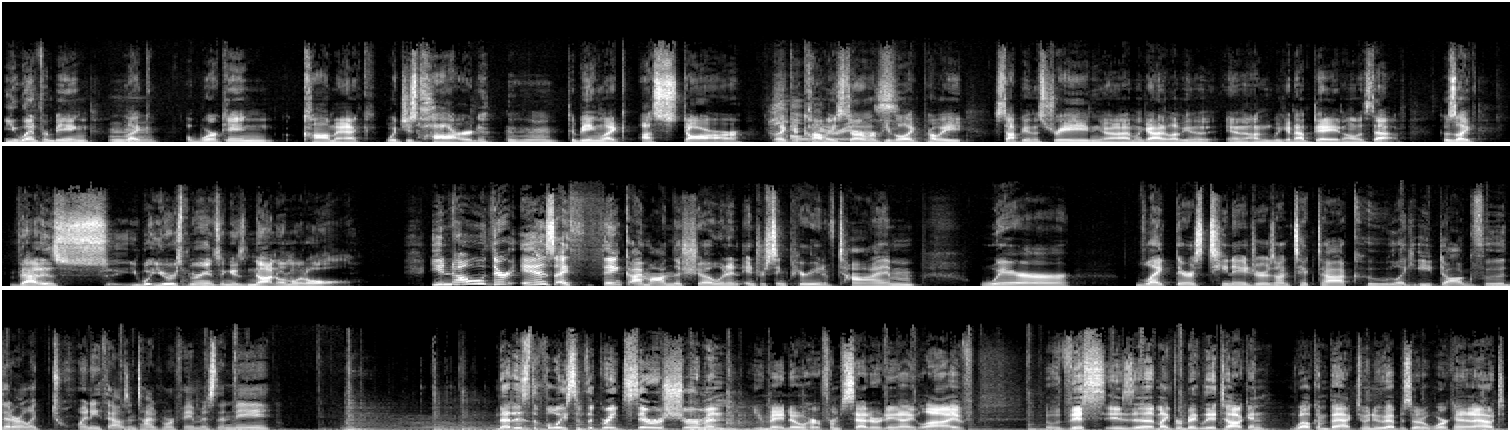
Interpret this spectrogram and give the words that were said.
you went from being like mm-hmm. a working comic, which is hard, mm-hmm. to being like a star, like a comedy star, where people like probably stop you in the street and go, "Oh my god, I love you," and on Weekend Update and all this stuff. It was like that is what you're experiencing is not normal at all. You know, there is, I think I'm on the show in an interesting period of time where like there's teenagers on TikTok who like eat dog food that are like 20,000 times more famous than me. That is the voice of the great Sarah Sherman. You may know her from Saturday Night Live. Oh, This is uh, Mike Birbiglia talking. Welcome back to a new episode of Working It Out.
